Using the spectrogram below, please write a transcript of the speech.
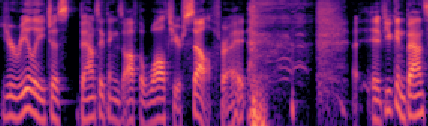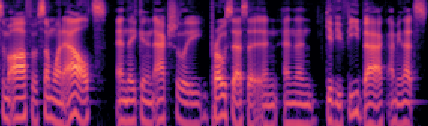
you're really just bouncing things off the wall to yourself, right? if you can bounce them off of someone else and they can actually process it and, and then give you feedback, I mean, that's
